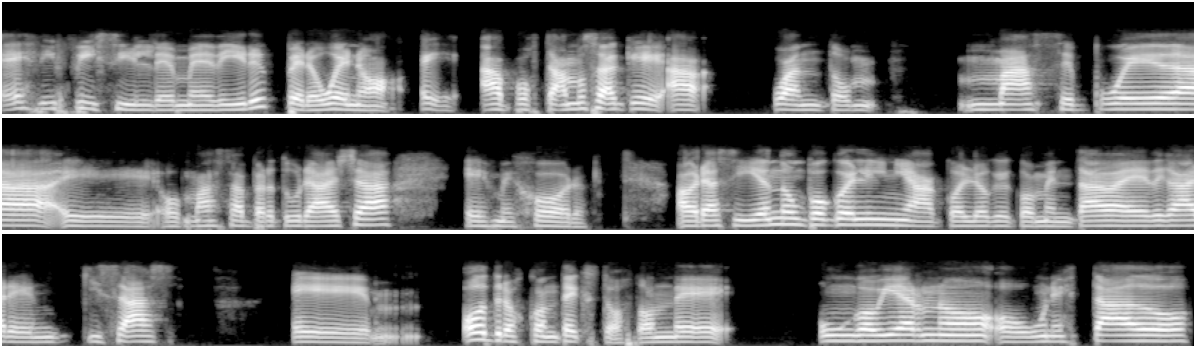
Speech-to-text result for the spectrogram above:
es difícil de medir, pero bueno, eh, apostamos a que a, cuanto más se pueda eh, o más apertura haya, es mejor. Ahora, siguiendo un poco en línea con lo que comentaba Edgar, en quizás eh, otros contextos donde un gobierno o un Estado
